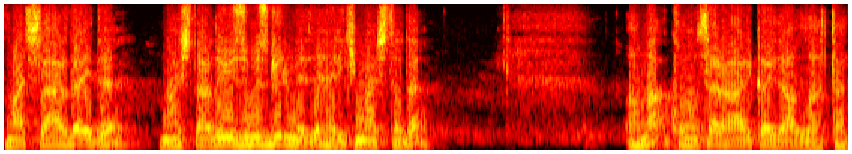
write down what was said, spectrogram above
maçlardaydı. Maçlarda yüzümüz gülmedi her iki maçta da. Ama konser harikaydı Allah'tan.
